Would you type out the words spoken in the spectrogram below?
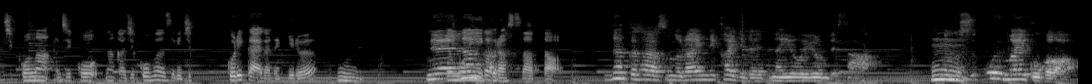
自己な自己なんか自己分析自己理解ができる、うん、ねなんかもいいクラスだった。なんかさその LINE で書いてた内容を読んでさ、うんなんかすごい舞子が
